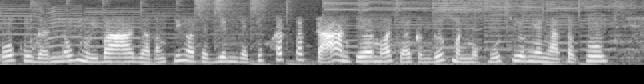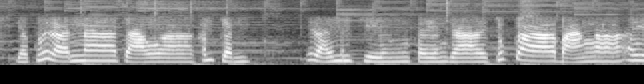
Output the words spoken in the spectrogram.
cô Út Khu Định, Út 13 và bạn Chiến ở Trà Vinh. Và chúc hết tất cả anh chị em ở chợ Cần Đước mình một buổi trưa nghe nhạc thật vui. Và cuối là anh à, chào à, Khánh Trình, với lại Minh Truyền Tiền. Và chúc bạn ấy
